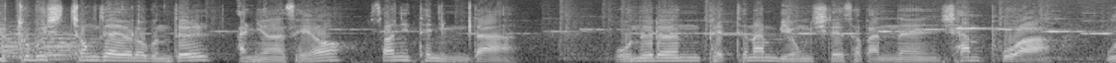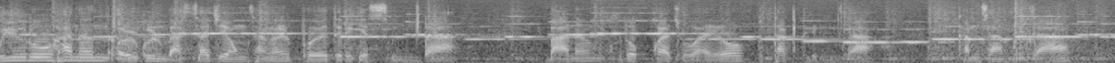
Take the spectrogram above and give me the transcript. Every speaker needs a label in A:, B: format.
A: 유튜브 시청자 여러분들 안녕하세요. 써니텐입니다. 오늘은 베트남 미용실에서 받는 샴푸와 우유로 하는 얼굴 마사지 영상을 보여드리겠습니다. 많은 구독과 좋아요 부탁드립니다. 감사합니다.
